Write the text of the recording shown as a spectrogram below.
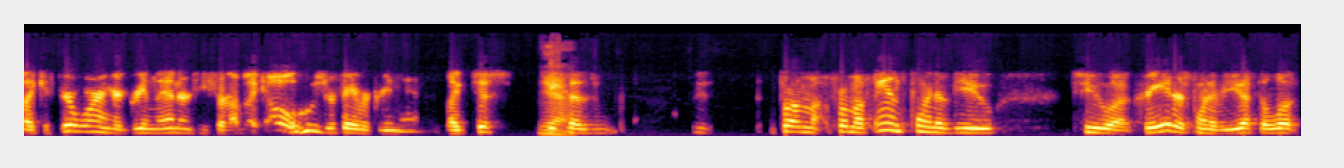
like if you're wearing a green lantern t-shirt i'm like oh who's your favorite green lantern? Like just yeah. because from from a fan's point of view to a creator's point of view, you have to look.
